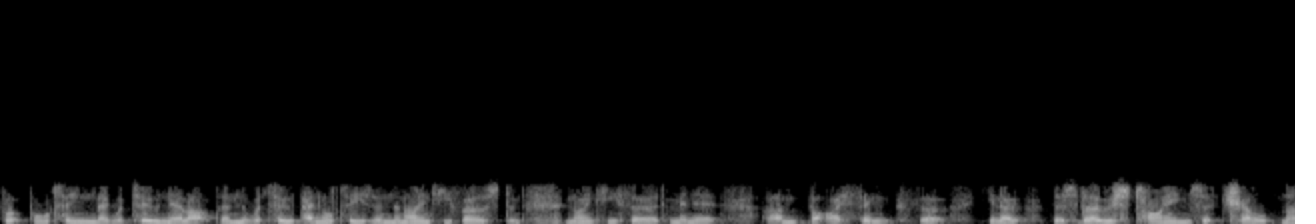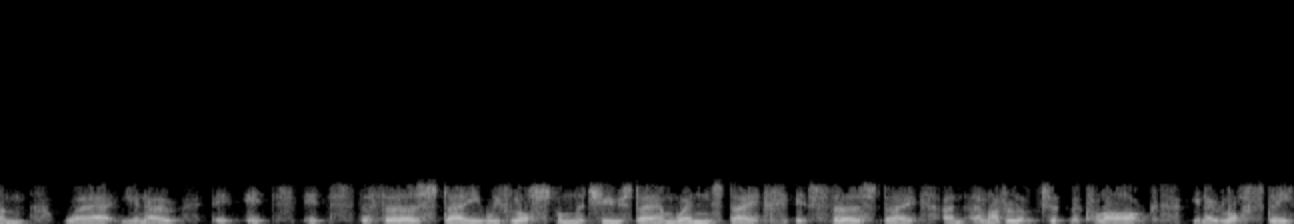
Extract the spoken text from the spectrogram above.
football team, they were two nil up, then there were two penalties in the 91st and 93rd minute. Um, but I think that you know there's those times at Cheltenham where you know it, it's it's the Thursday we've lost on the Tuesday and Wednesday. It's Thursday, and, and I've looked at the clerk. You know, Lofty.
